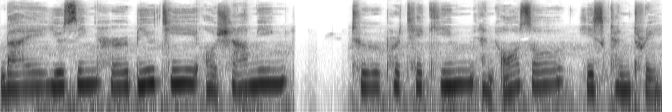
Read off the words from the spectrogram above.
by using her beauty or charming to protect him and also his country.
